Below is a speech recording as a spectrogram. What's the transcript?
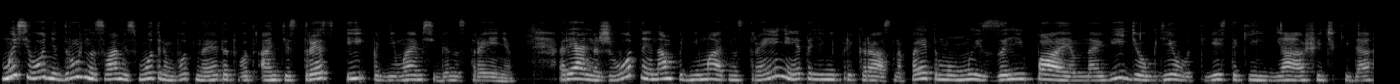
мы сегодня дружно с вами смотрим вот на этот вот антистресс и поднимаем себе настроение. Реально, животные нам поднимают настроение, это ли не прекрасно, поэтому мы залипаем на видео, где вот есть такие няшечки, да,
